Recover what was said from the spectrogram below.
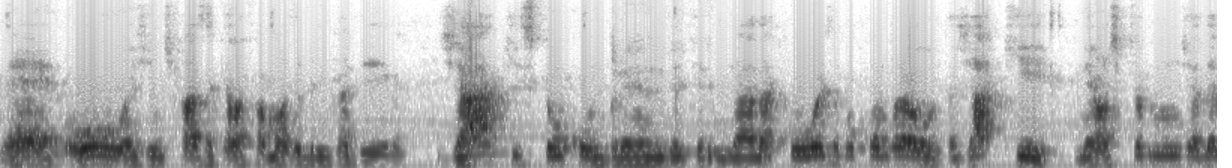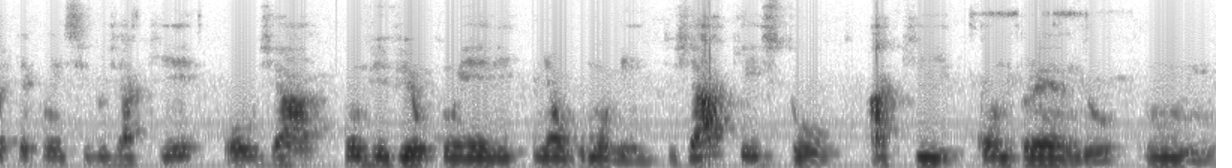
né? Ou a gente faz aquela famosa brincadeira, já que estou comprando determinada coisa, vou comprar outra, já que, né? Acho que todo mundo já deve ter conhecido já que ou já conviveu com ele em algum momento. Já que estou aqui comprando um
